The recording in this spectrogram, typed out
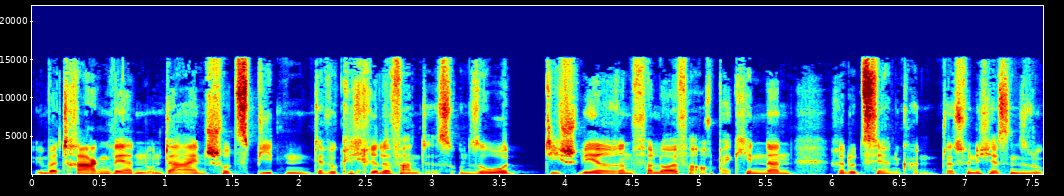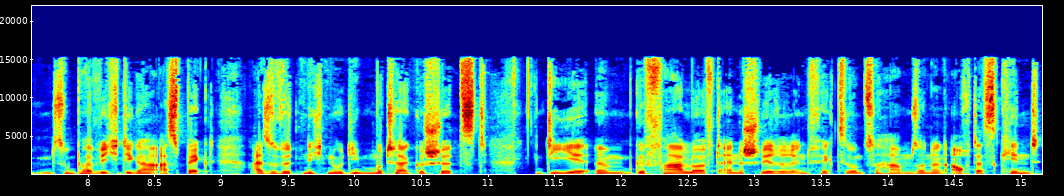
übertragen werden und da einen Schutz bieten, der wirklich relevant ist und so die schwereren Verläufe auch bei Kindern reduzieren können. Das finde ich ist ein super wichtiger Aspekt. Also wird nicht nur die Mutter geschützt, die ähm, Gefahr läuft, eine schwerere Infektion zu haben, sondern auch das Kind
